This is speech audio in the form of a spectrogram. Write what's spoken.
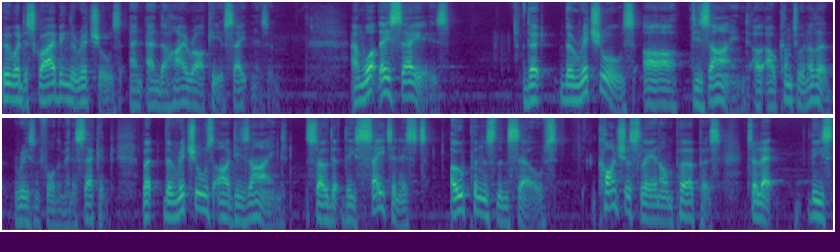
who are describing the rituals and, and the hierarchy of Satanism. And what they say is that the rituals are designed, I'll, I'll come to another reason for them in a second, but the rituals are designed so that the Satanists opens themselves consciously and on purpose to let these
